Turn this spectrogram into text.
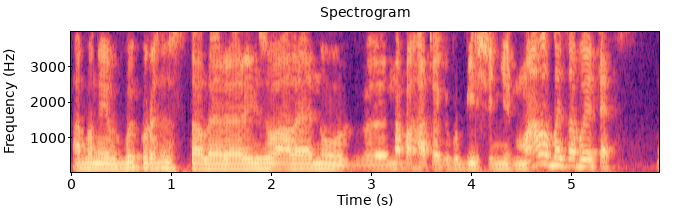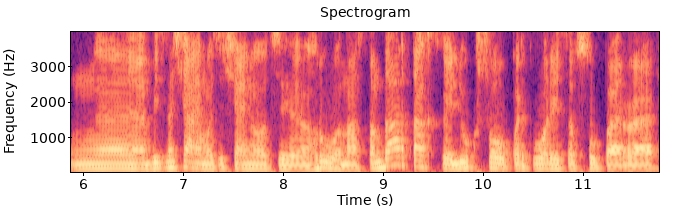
А вони використали, реалізували ну е, набагато більше ніж мало би забити. Е, Відзначаємо звичайно цю гру на стандартах. Люк Шоу перетворюється в супер е,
